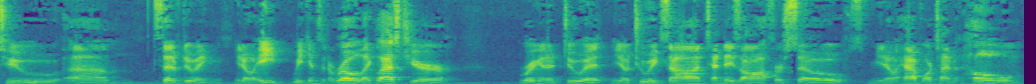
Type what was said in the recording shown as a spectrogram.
To um, instead of doing you know eight weekends in a row like last year, we're going to do it you know two weeks on, ten days off or so. You know, have more time at home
